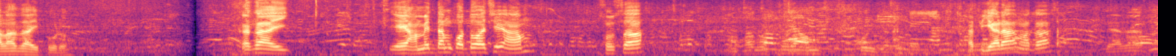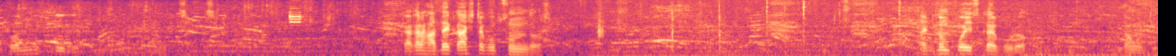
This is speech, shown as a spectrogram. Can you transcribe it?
আলাদাই পুরো। কাকা এই এই আমের দাম কত আছে? আম শসা? আর পেয়ারা মাকা? কাকার হাতের কাজটা খুব সুন্দর। একদম পরিষ্কার পুরো। মোটামুটি।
